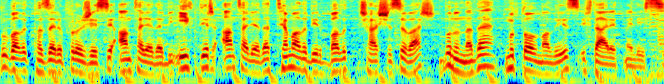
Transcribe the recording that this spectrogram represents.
Bu balık pazarı projesi Antalya'da bir ilktir. Antalya'da temalı bir balık çarşısı var. Bununla da mutlu olmalıyız, iftihar etmeliyiz.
